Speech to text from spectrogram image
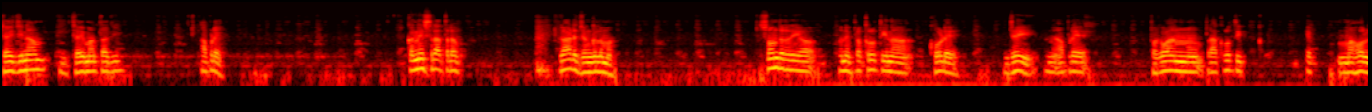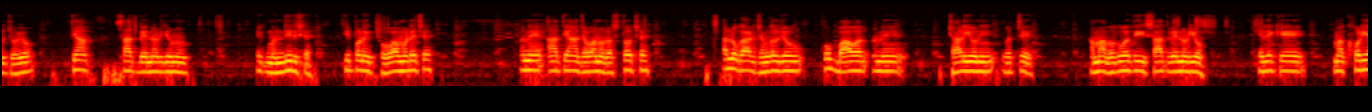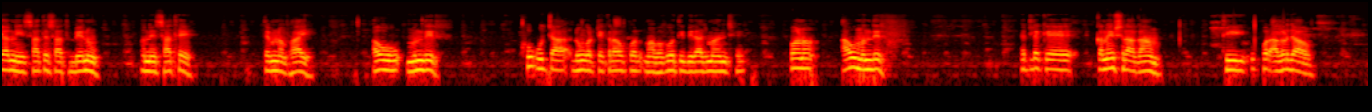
જય જીનામ, જય માતાજી. આપણે કનેસરા તરફ ગાઢ જંગલમાં સૌંદર્ય અને પ્રકૃતિના ખોળે જઈ અને આપણે ભગવાનનું પ્રાકૃતિક એક માહોલ જોયો. ત્યાં સાત બેનડીઓનું એક મંદિર છે. એ પણ એક જોવા મળે છે. અને આ ત્યાં જવાનો રસ્તો છે. આટલું ગાઢ જંગલ જેવું ખૂબ બાવર અને ઝાડીઓની વચ્ચે આમાં ભગવતી સાત બેનડીઓ એટલે કે માં ખોડિયારની સાથે સાથ બેનું અને સાથે તેમનો ભાઈ. આવું મંદિર ખૂબ ઊંચા ડુંગર ટેકરા ઉપરમાં ભગવતી બિરાજમાન છે. પણ આવું મંદિર એટલે કે કનેસરા ગામથી ઉપર આગળ જાઓ.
